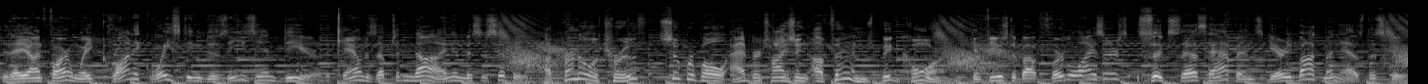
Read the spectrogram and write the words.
Today on Farm Week, chronic wasting disease in deer. The count is up to nine in Mississippi. A kernel of truth, Super Bowl advertising offends big corn. Confused about fertilizers? Success happens. Gary Bachman has the scoop.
